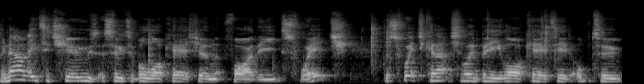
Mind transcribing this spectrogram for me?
We now need to choose a suitable location for the switch. The switch can actually be located up to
